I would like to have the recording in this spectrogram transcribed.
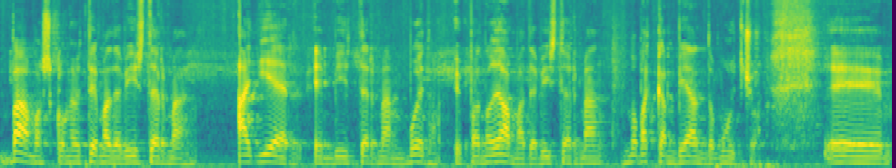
Vamos con el tema de Wisterman. Ayer en Wisterman, bueno, el panorama de Wisterman no va cambiando mucho. Eh,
